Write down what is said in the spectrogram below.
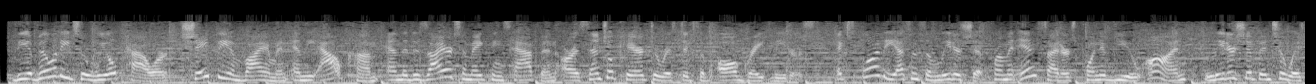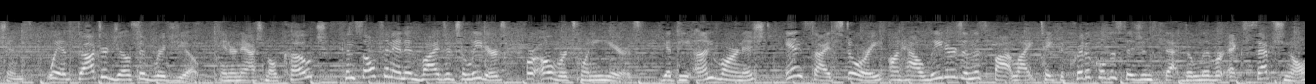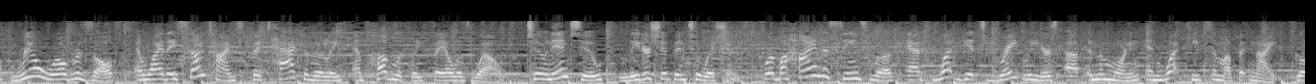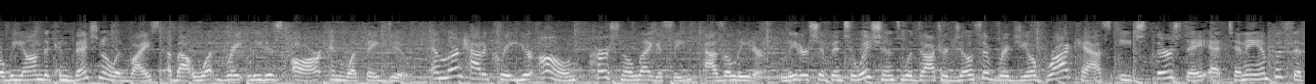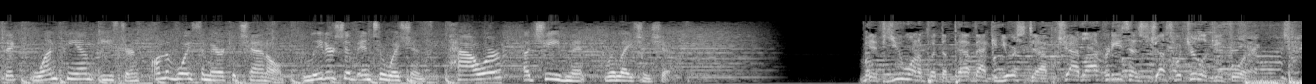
The ability to wield power, shape the environment and the outcome, and the desire to make things happen are essential characteristics of all great leaders. Explore the essence of leadership from an insider's point of view on Leadership Intuitions with Dr. Joseph Riggio, international coach, consultant, and advisor to leaders for over 20 years. Get the unvarnished, inside story on how leaders in the spotlight take the critical decisions that deliver exceptional, real world results and why they sometimes spectacularly and publicly fail as well. Tune into Leadership Intuitions for a behind the scenes look at what gets great leaders up in the morning and what keeps them up at night. Go beyond the conventional advice about what great leaders are and what they do, and learn how to create your own personal legacy as a leader. Leadership Intuitions with Dr. Joseph Riggio broadcasts each Thursday at 10 a.m. Pacific, 1 p.m. Eastern on the Voice America channel. Leadership Intuitions, power, achievement, relationships. If you want to put the pep back in your step, Chad Lafferty's has just what you're looking for.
